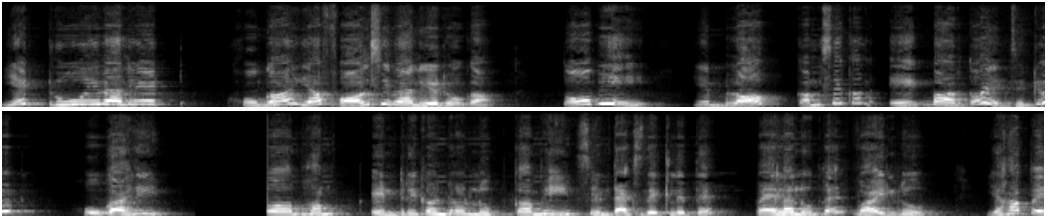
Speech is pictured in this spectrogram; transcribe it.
ये ट्रू इवेल्युएट होगा या फॉल्स इवेल्युएट होगा। तो भी ये ब्लॉक कम से कम एक बार तो एग्जीक्यूट होगा ही। तो अब हम एंट्री कंट्रोल लूप का भी सिंटैक्स देख लेते हैं। पहला लूप है वाइल लूप यहाँ पे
